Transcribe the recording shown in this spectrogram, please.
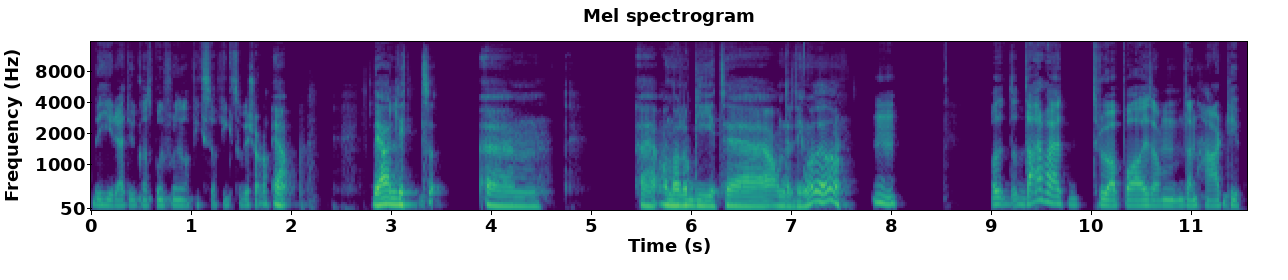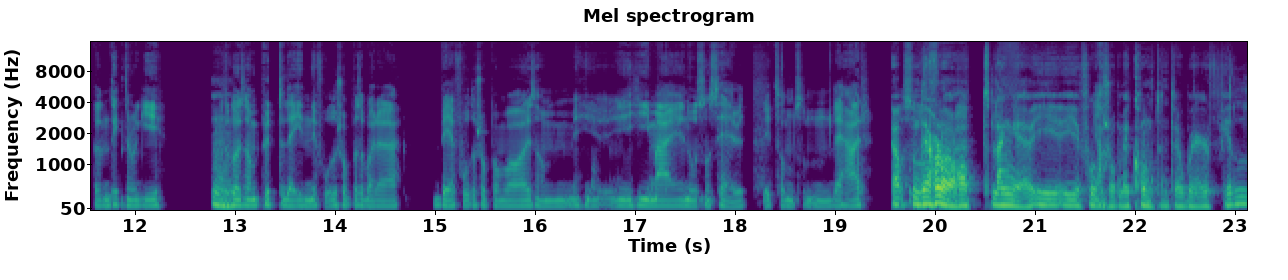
det gir deg et utgangspunkt for å fikse og fikse opp i sjøl. Ja. Det er litt eh, analogi til andre ting òg, det, da. Mm. Og der har jeg trua på liksom, denne typen teknologi. At du Mm. kan liksom putte det inn i Photoshop og så bare be Photoshop om å liksom, gi, gi meg noe som ser ut litt sånn som det her. Ja, Også, det har du jo hatt lenge i, i Photoshop med Content Aware Fill,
